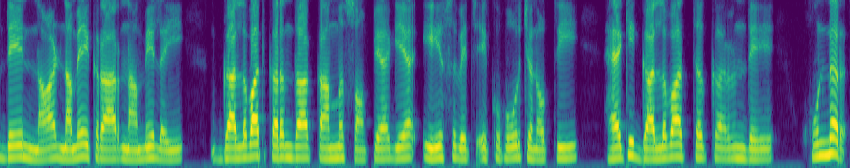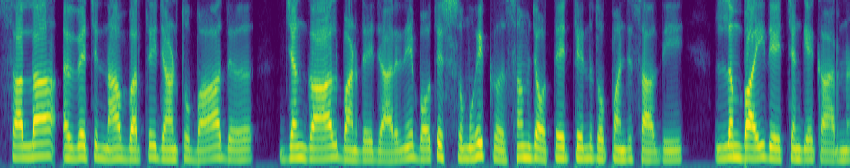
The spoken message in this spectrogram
ਦੇ ਨਾਲ ਨਵੇਂ ਇਕਰਾਰਨਾਮੇ ਲਈ ਗੱਲਬਾਤ ਕਰਨ ਦਾ ਕੰਮ ਸੌਂਪਿਆ ਗਿਆ। ਇਸ ਵਿੱਚ ਇੱਕ ਹੋਰ ਚੁਣੌਤੀ ਹੈ ਕਿ ਗੱਲਬਾਤ ਕਰਨ ਦੇ ਹੁਨਰ ਸਾਲਾਂ ਵਿੱਚ ਨਾ ਵਰਤੇ ਜਾਣ ਤੋਂ ਬਾਅਦ ਜੰਗਾਲ ਬਣਦੇ ਜਾ ਰਹੇ ਨੇ। ਬਹੁਤੇ ਸਮੂਹਿਕ ਸਮਝੌਤੇ 3 ਤੋਂ 5 ਸਾਲ ਦੀ ਲੰਬਾਈ ਦੇ ਚੰਗੇ ਕਾਰਨ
